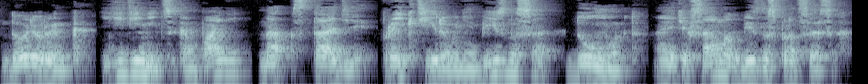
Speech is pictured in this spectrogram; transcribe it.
долю рынка. Единицы компаний на стадии проектирования бизнеса думают о этих самых бизнес-процессах,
